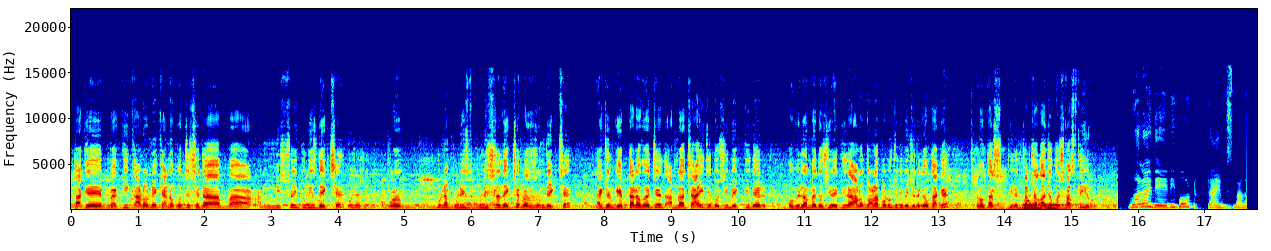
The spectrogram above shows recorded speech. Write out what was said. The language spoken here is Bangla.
তাকে কি কারণে কেন করছে সেটা নিশ্চয়ই পুলিশ দেখছে। না, পুলিশ পুলিশরা দেখছে প্রশাসন দেখছে একজন গ্রেপ্তারও হয়েছে। আমরা চাই যে দোষী ব্যক্তিদের অবিলম্বে দোষী ব্যক্তিরা আরও ধরা পড়ুক যদি পেছনে কেউ থাকে এবং তার যথাযোগ্য শাস্তিও। Malay Dey report Times Bangla.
